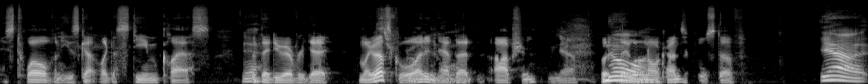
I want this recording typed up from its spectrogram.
he's 12 and he's got like a STEAM class Yeah. that they do every day. I'm like, that's, That's cool. I didn't have that option, Yeah. but they learn all kinds of cool stuff. Yeah,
